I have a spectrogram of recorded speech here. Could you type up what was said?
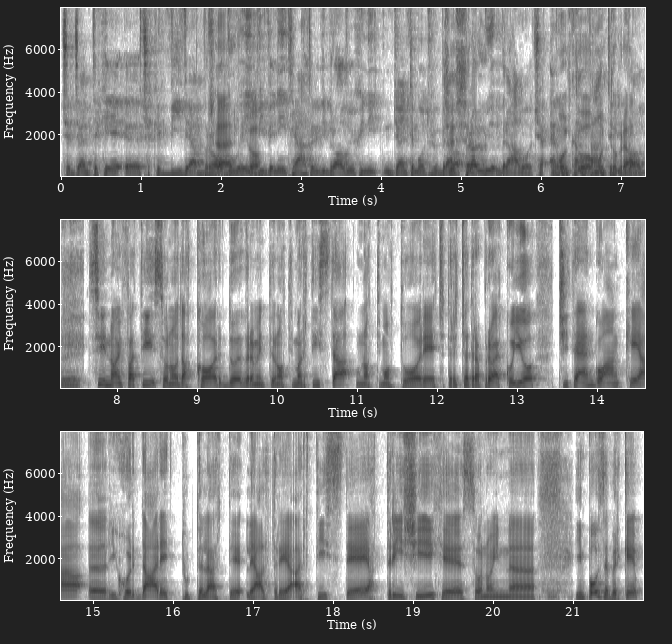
c'è gente che, eh, cioè, che vive a Broadway, Certo. vive nei teatri di Broadway, quindi gente molto più brava, Sì, sì. però lui è bravo, cioè è un molto, cantante molto di bravo. Broadway. Sì, no, infatti sono d'accordo, è veramente un ottimo artista, un ottimo attore, eccetera, eccetera. Però ecco, io ci tengo anche a eh, ricordare tutte le, arte- le altre artiste e attrici che sono in, eh, in pose perché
